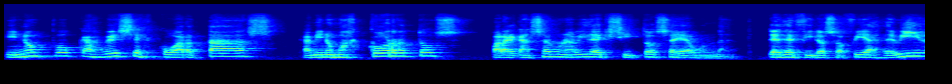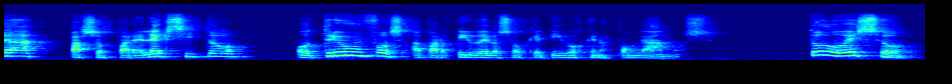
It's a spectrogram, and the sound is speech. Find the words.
y no pocas veces coartadas, caminos más cortos para alcanzar una vida exitosa y abundante. Desde filosofías de vida, pasos para el éxito, o triunfos a partir de los objetivos que nos pongamos. Todo eso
